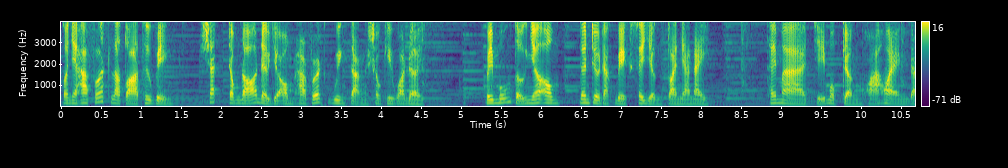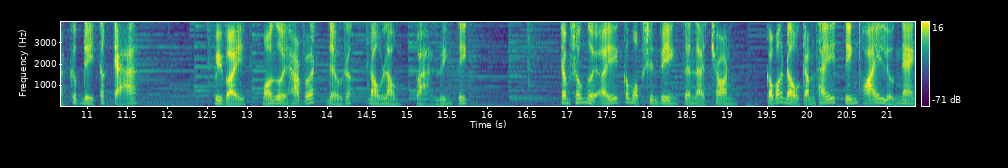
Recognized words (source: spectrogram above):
Tòa nhà Harvard là tòa thư viện, sách trong đó đều do ông Harvard quyên tặng sau khi qua đời. Vì muốn tưởng nhớ ông nên trường đặc biệt xây dựng tòa nhà này. Thế mà chỉ một trận hỏa hoạn đã cướp đi tất cả vì vậy, mọi người Harvard đều rất đau lòng và luyến tiếc. Trong số người ấy có một sinh viên tên là John. Cậu bắt đầu cảm thấy tiến thoái lưỡng nan.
